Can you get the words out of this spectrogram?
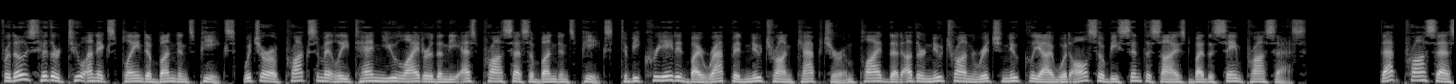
For those hitherto unexplained abundance peaks, which are approximately 10 U lighter than the S-process abundance peaks, to be created by rapid neutron capture implied that other neutron-rich nuclei would also be synthesized by the same process. That process,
